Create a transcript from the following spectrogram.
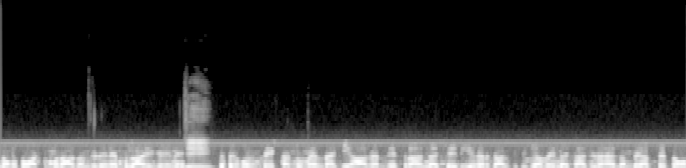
9 ਤੋਂ 8 ਮੁਲਾਜ਼ਮ ਜਿਹੜੇ ਨੇ ਬੁਲਾਏ ਗਏ ਨੇ। ਤੇ ਬਿਲਕੁਲ ਦੇਖਣ ਨੂੰ ਮਿਲਦਾ ਕਿ ਅਗਰ ਜਿਸ ਤਰ੍ਹਾਂ ਨਸ਼ੇ ਦੀ ਅਗਰ ਗੱਲ ਕੀਤੀ ਜਾਵੇ ਨਸ਼ਾ ਜਿਹੜਾ ਹੈ ਲੰਬੇ ਅਰਸੇ ਤੋਂ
